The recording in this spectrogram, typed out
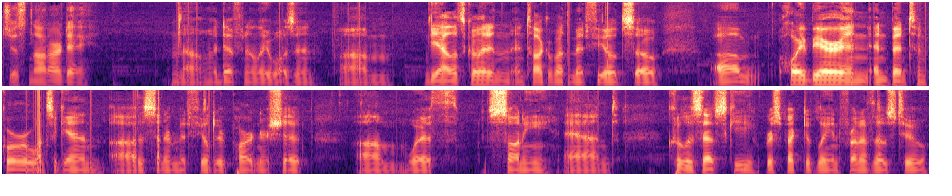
Just not our day. No, it definitely wasn't. Um, yeah, let's go ahead and, and talk about the midfield. So, um, Højbjerg and, and Bentancur were once again uh, the center midfielder partnership um, with Sonny and Kulusevski, respectively, in front of those two.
